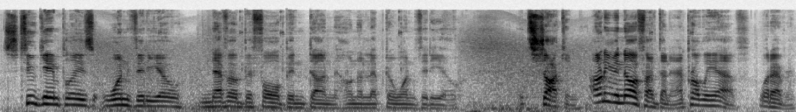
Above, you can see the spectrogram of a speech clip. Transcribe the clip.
It's two gameplays, one video, never before been done on a Leptir 1 video. It's shocking. I don't even know if I've done it. I probably have. Whatever.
